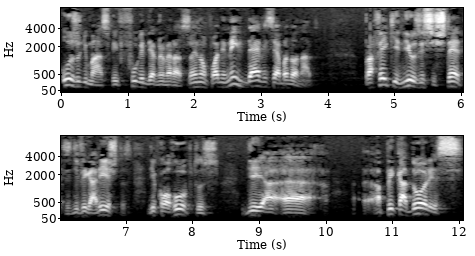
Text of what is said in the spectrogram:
uso de máscara e fuga de aglomerações não podem nem devem ser abandonados. Para fake news insistentes de vigaristas, de corruptos, de uh, aplicadores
